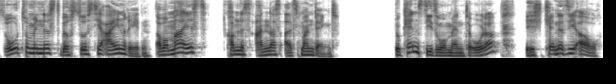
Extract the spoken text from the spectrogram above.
So zumindest wirst du es dir einreden. Aber meist kommt es anders, als man denkt. Du kennst diese Momente, oder? Ich kenne sie auch.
